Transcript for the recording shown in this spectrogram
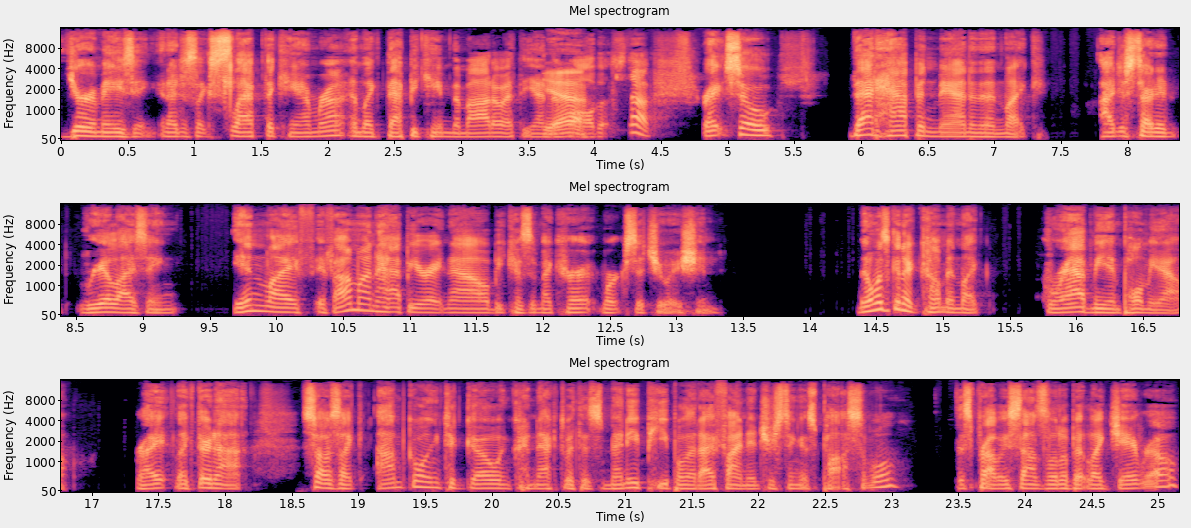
you're amazing. And I just like slapped the camera and like that became the motto at the end yeah. of all the stuff. Right. So that happened, man. And then like I just started realizing in life, if I'm unhappy right now because of my current work situation, no one's going to come and like grab me and pull me out, right? Like they're not. So I was like, I'm going to go and connect with as many people that I find interesting as possible. This probably sounds a little bit like J Row.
